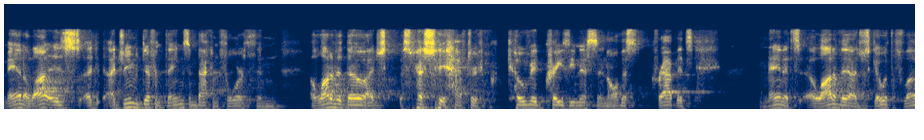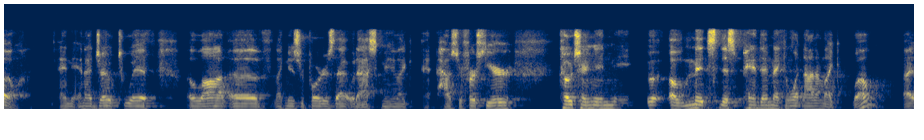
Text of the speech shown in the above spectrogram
man, a lot is I, I, dream of different things and back and forth. And a lot of it, though, I just, especially after COVID craziness and all this crap, it's man, it's a lot of it. I just go with the flow, and and I joked with a lot of like news reporters that would ask me like, "How's your first year coaching in uh, Uh, amidst this pandemic and whatnot?" I'm like, "Well, I,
